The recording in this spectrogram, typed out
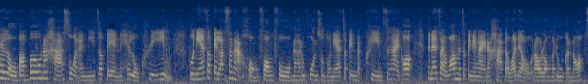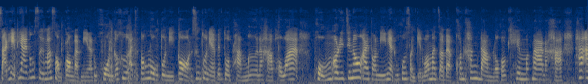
Hello Bubble นะคะ ส่วนอันนี้จะเป็น Hello Cream ตัวนี้จะเป็นลักษณะของฟองโฟมนะคะทุกคน ส่วนตัวนี้จะเป็นแบบครีม ซึ่งไอก็ไม่แน่ใจว่ามันจะเป็นยังไงนะคะ แต่ว่าเดี๋ยวเราลองมาดูกันเนาะ สาเหตุที่ไอต้องซื้อมา 2 กล่องแบบนี้นะทุกคน ก็คืออาจจะต้องลงตัวนี้ก่อน ซึ่งตัวนี้เป็นตัวพรามเมอร์นะคะ เพราะว่าผมออริจินอลไอตอนนี้เนี่ยทุกคนสังเกตว่ามันจะแบบค่อนข้างดำแล้วก็เข้มมากๆนะคะ ถ้าไอ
